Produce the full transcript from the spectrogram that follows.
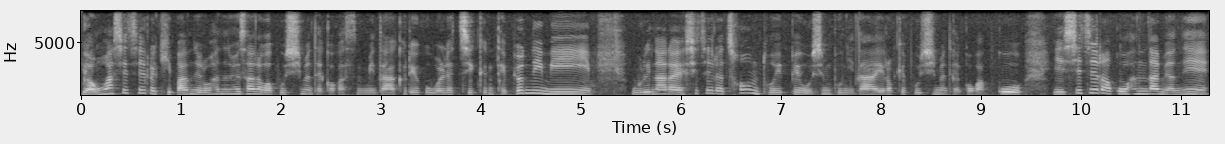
영화 CG를 기반으로 하는 회사라고 보시면 될 것 같습니다. 그리고 원래 지금 대표님이 우리나라에 CG를 처음 도입해 오신 분이다 이렇게 보시면 될 것 같고 이 CG라고 한다면 은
